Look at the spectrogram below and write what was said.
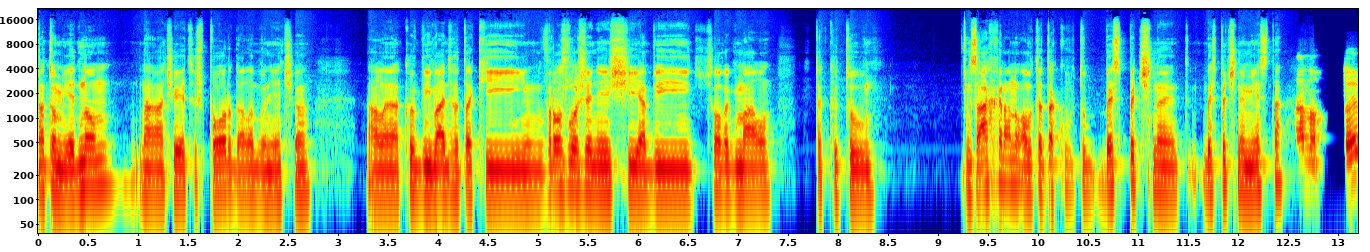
na tom jednom, na či je to šport alebo niečo, ale by mať ho taký rozloženejší, aby človek mal takú tú záchranu, alebo teda takú tú bezpečné, bezpečné miesta? Áno, to je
